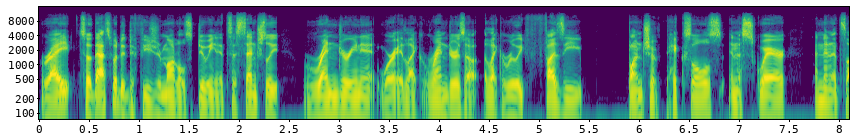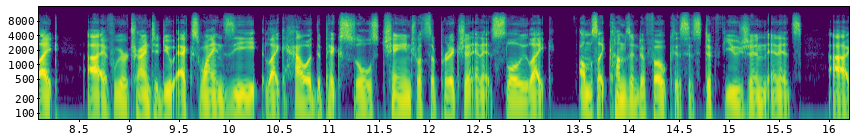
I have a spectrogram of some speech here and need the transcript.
right? So that's what a diffusion model is doing. It's essentially rendering it where it like renders a, like a really fuzzy bunch of pixels in a square, and then it's like uh, if we were trying to do X, Y, and Z, like how would the pixels change? What's the prediction? And it slowly like almost like comes into focus. It's diffusion and it's uh,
